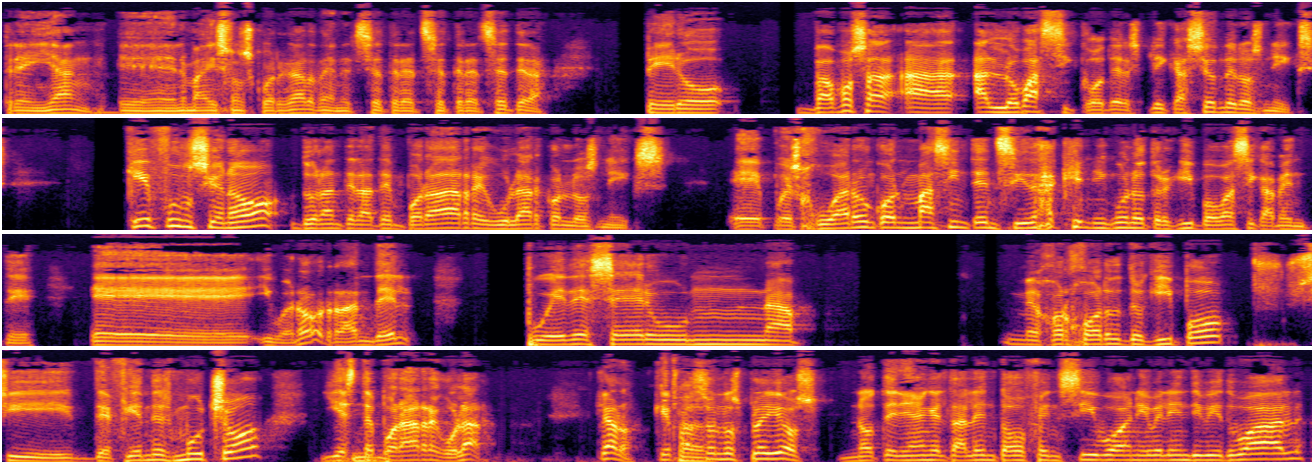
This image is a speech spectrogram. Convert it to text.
Trey Young en el Madison Square Garden, etcétera, etcétera, etcétera. Pero vamos a, lo básico de la explicación de los Knicks. ¿Qué funcionó durante la temporada regular con los Knicks? pues jugaron con más intensidad que ningún otro equipo, básicamente. y bueno, Randle puede ser una mejor jugador de tu equipo si defiendes mucho y es temporada regular. Claro, ¿qué pasó en los playoffs? No tenían el talento ofensivo a nivel individual,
